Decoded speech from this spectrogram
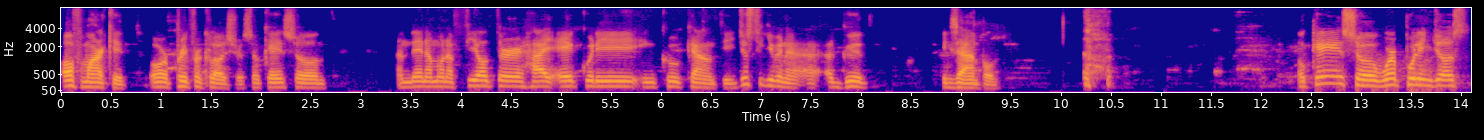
off market or pre-foreclosures, okay? So, and then I'm gonna filter high equity in Cook County, just to give you a, a good example. okay, so we're pulling just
